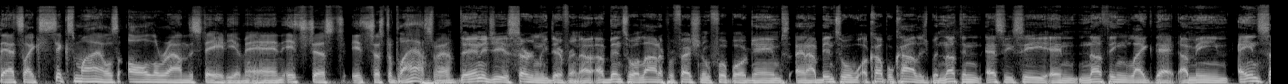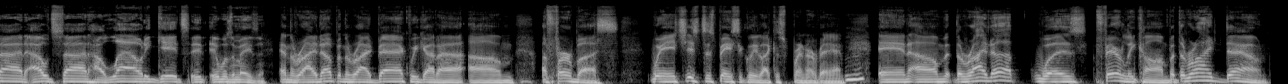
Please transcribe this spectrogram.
that's like six miles all around the stadium, and it's just, it's just a blast, man. The energy is certainly different. I, I've been to a lot of professional football games, and I've been to a, a couple college, but nothing SEC and nothing like that. I mean, inside, outside, how loud it gets, it, it was amazing. And the ride up and the ride back, we got a um, a fur bus, which is just basically like a sprinter van. And um, the ride up was fairly calm, but the ride down,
